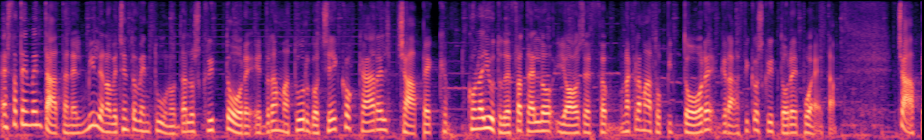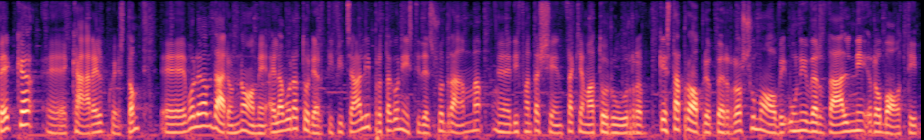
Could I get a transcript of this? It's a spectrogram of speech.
È stata inventata nel 1921 dallo scrittore e drammaturgo ceco Karel Čapek con l'aiuto del fratello Josef, un acclamato pittore, grafico, scrittore e poeta. Čapek, eh, Karel questo, eh, voleva dare un nome ai lavoratori artificiali protagonisti del suo dramma eh, di fantascienza chiamato RUR, che sta proprio per Rosumovi Universalni Roboti,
